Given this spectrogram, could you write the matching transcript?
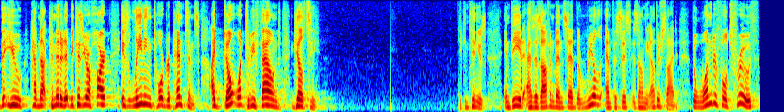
that you have not committed it because your heart is leaning toward repentance. I don't want to be found guilty. He continues, Indeed, as has often been said, the real emphasis is on the other side. The wonderful truth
